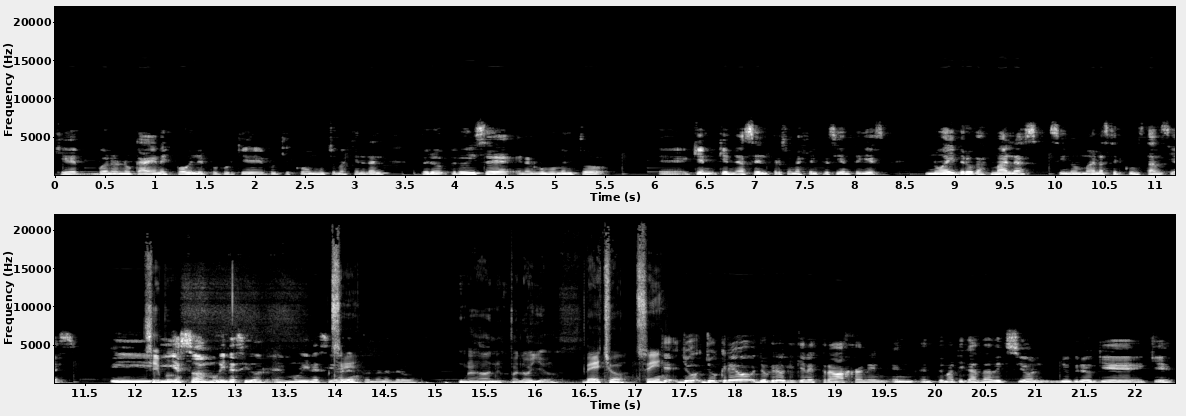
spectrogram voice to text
que bueno, no cae en spoiler porque, porque es como mucho más general, pero, pero dice en algún momento eh, quien, hace el personaje del presidente que es no hay drogas malas, sino malas circunstancias. Y, y eso es muy decidor, es muy decidor en torno a las drogas. Bueno, es palollo. De hecho, sí. yo, yo, creo, yo creo que quienes trabajan en, temáticas de adicción, yo creo que, que,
